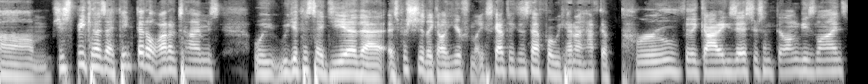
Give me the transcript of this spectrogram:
um just because i think that a lot of times we we get this idea that especially like i'll hear from like skeptics and stuff where we kind of have to prove that god exists or something along these lines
